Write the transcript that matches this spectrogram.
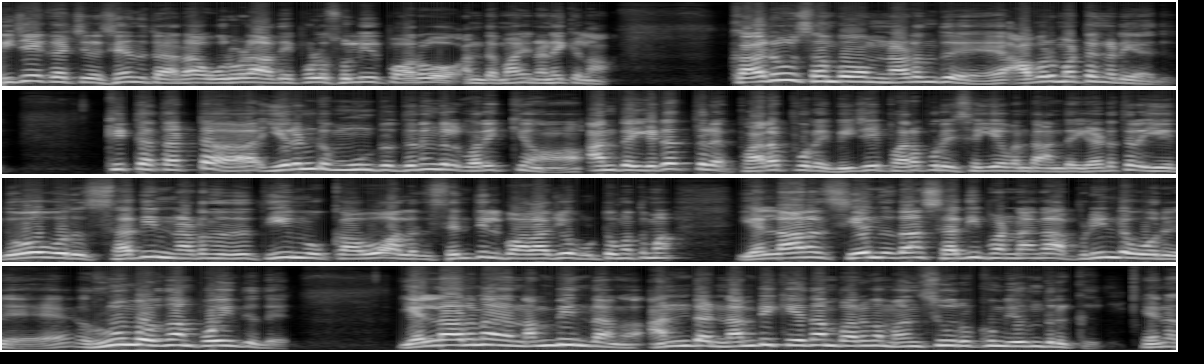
விஜய் கட்சியில் சேர்ந்துட்டாரா? ஒருவேளை அதே போல் சொல்லியிருப்பாரோ? அந்த மாதிரி நினைக்கலாம். கரூர் சம்பவம் நடந்து அவர் மட்டும் கிடையாது. கிட்டத்தட்ட இரண்டு மூன்று தினங்கள் வரைக்கும் அந்த இடத்துல பரப்புரை விஜய் பரப்புரை செய்ய வந்த அந்த இடத்துல ஏதோ ஒரு சதி நடந்தது திமுகவோ அல்லது செந்தில் பாலாஜியோ ஒட்டுமொத்தமாக எல்லாரும் சேர்ந்து தான் சதி பண்ணாங்க அப்படின்ற ஒரு ரூமர் தான் போயிருந்தது. எல்லாருமே அதை நம்பியிருந்தாங்க. அந்த நம்பிக்கை தான் பாருங்க மன்சூருக்கும் இருந்திருக்கு. ஏன்னா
